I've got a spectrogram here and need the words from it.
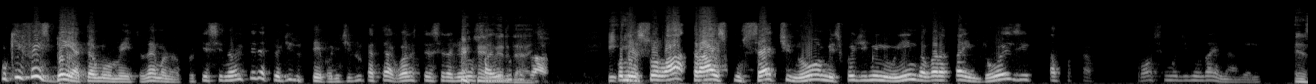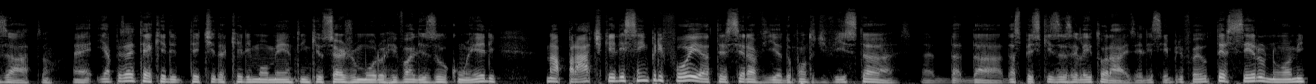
O que fez bem até o momento, né, Manuel? Porque senão ele teria perdido tempo. A gente viu que até agora a terceira via não saiu é do. E, Começou e... lá atrás com sete nomes, foi diminuindo, agora está em dois e está próximo de não dar em nada. Né? Exato. É, e apesar de ter, aquele, ter tido aquele momento em que o Sérgio Moro rivalizou com ele, na prática, ele sempre foi a terceira via do ponto de vista é, da, da, das pesquisas eleitorais. Ele sempre foi o terceiro nome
